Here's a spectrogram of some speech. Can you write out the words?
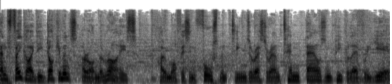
And fake ID documents are on the rise. Home Office enforcement teams arrest around 10,000 people every year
